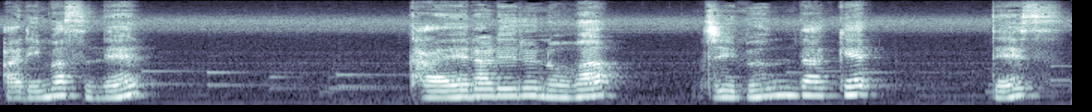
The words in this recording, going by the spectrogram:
ありますね。変えられるのは自分だけです。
